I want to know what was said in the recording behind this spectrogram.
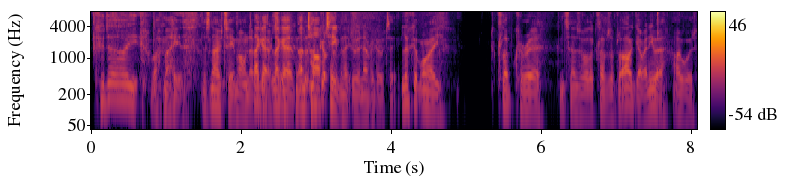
Could I? Well, mate, there's no team I'll never Like go a, like to. a, a top at- team that you would never go to? Look at my club career in terms of all the clubs I play. I'd go anywhere. I would.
